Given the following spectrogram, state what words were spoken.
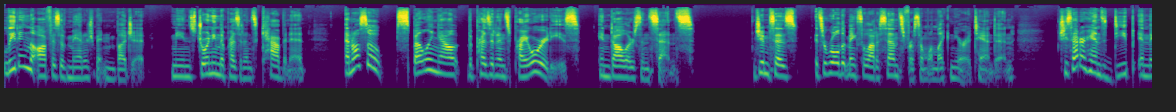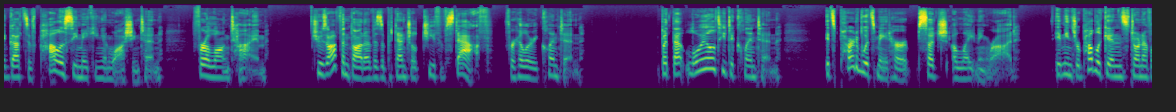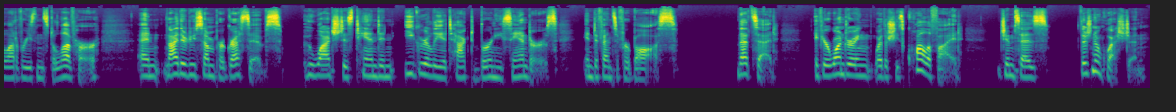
Leading the Office of Management and Budget means joining the president's cabinet and also spelling out the president's priorities in dollars and cents. Jim says it's a role that makes a lot of sense for someone like Neera Tanden. She's had her hands deep in the guts of policymaking in Washington for a long time. She was often thought of as a potential chief of staff for Hillary Clinton. But that loyalty to Clinton, it's part of what's made her such a lightning rod. It means Republicans don't have a lot of reasons to love her, and neither do some progressives, who watched as Tanden eagerly attacked Bernie Sanders in defense of her boss. That said, if you're wondering whether she's qualified, Jim says there's no question.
